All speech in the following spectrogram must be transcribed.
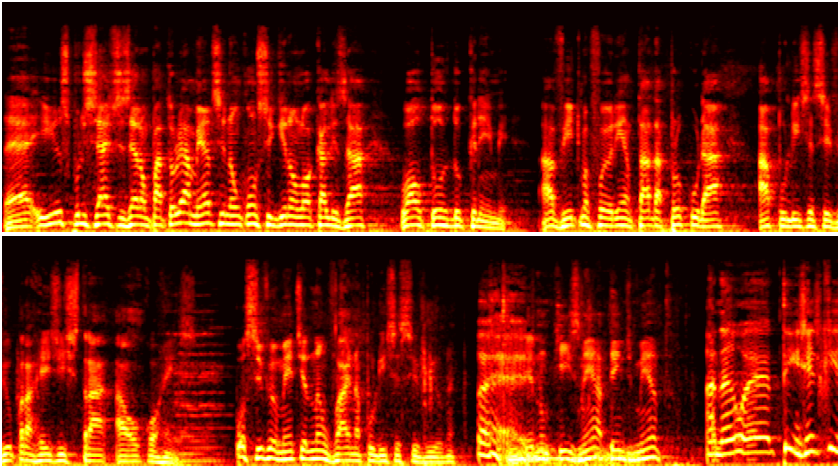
Né? E os policiais fizeram patrulhamentos e não conseguiram localizar o autor do crime. A vítima foi orientada a procurar a Polícia Civil para registrar a ocorrência. Possivelmente ele não vai na Polícia Civil, né? É... Ele não quis nem atendimento. Ah, não, é. Tem gente que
